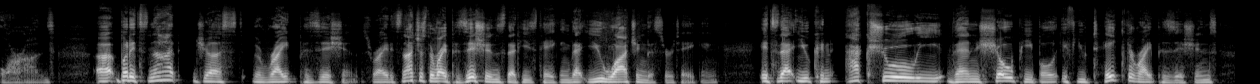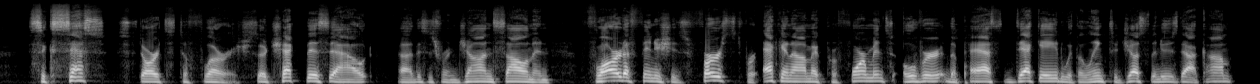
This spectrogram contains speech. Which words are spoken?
Morons. Uh, but it's not just the right positions, right? It's not just the right positions that he's taking, that you watching this are taking. It's that you can actually then show people if you take the right positions, success starts to flourish. So check this out. Uh, this is from John Solomon. Florida finishes first for economic performance over the past decade with a link to justthenews.com.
